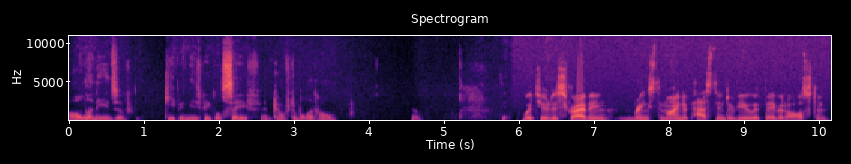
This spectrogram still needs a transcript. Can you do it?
all the needs of keeping these people safe and comfortable at home. What you're describing brings to mind a past interview with David Alston,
